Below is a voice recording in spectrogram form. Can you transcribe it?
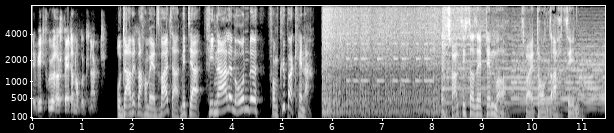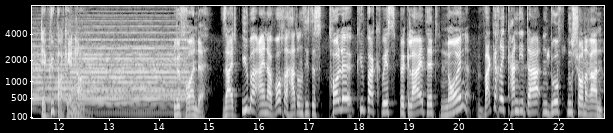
der wird früher oder später noch geknackt. Und damit machen wir jetzt weiter mit der finalen Runde vom Küperkenner. 20. September 2018. Der Küperkenner. Liebe Freunde, seit über einer Woche hat uns dieses tolle Küper-Quiz begleitet. Neun wackere Kandidaten durften schon ran.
